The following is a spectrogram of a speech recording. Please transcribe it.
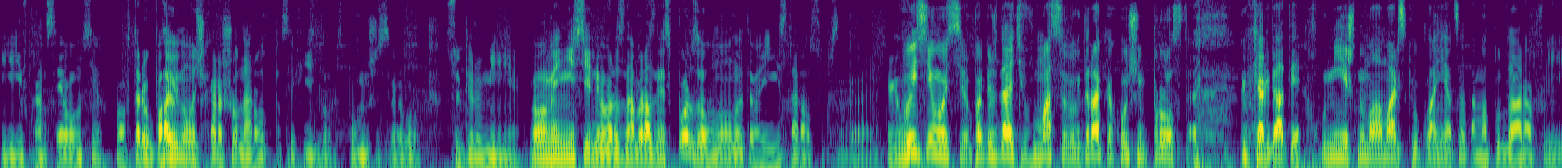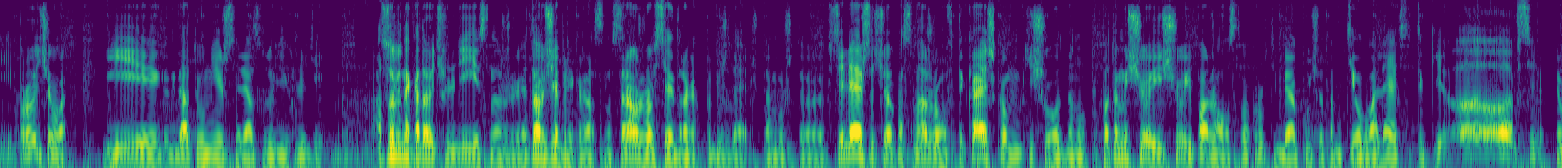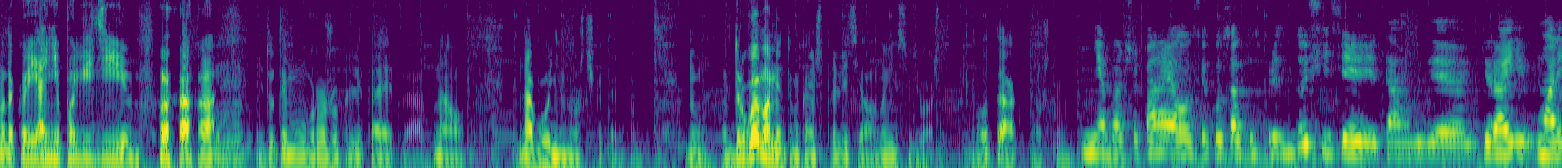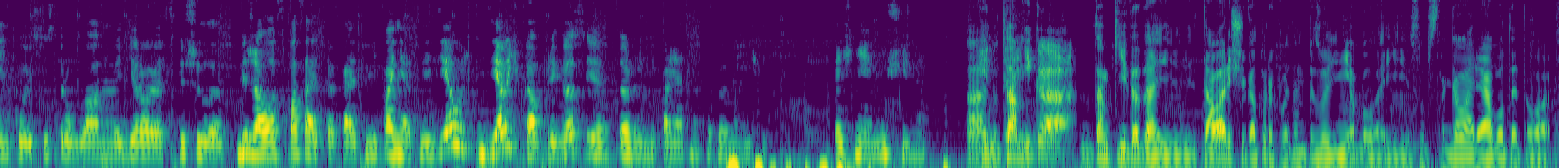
И в конце он всех... Во вторую половину он очень хорошо народ пацифизил с помощью своего суперумения. Он не сильно его разнообразно использовал, но он этого и не старался, собственно говоря. Как выяснилось, побеждать в массовых драках очень просто. когда ты умеешь, ну, маломальски уклоняться там от ударов и прочего, и когда ты умеешь стреляться у других людей. Особенно, когда у этих людей есть ножи. Это вообще прекрасно. Сразу же во всех драках побеждаешь, потому что вселяешься в человека с ножом, втыкаешь кому-нибудь еще одному, потом еще и еще, и пожалуйста, вокруг тебя куча там тел валяется, такие, все. И он такой, я не победим. И тут ему в рожу прилетает от Нао. Ногой немножечко как бы. Ну, в другой момент ему, конечно, прилетело, но не суть важно. Вот так. Так что... Мне больше понравился кусок из предыдущей серии, там, где герой маленькую сестру главного героя спешила, бежала спасать какая-то непонятная девушка, девочка, а привез ее тоже непонятно какой мальчик. Точнее, мужчина. А, ну там, там какие-то, да, и товарищи, которых в этом эпизоде не было, и, собственно говоря, вот этого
